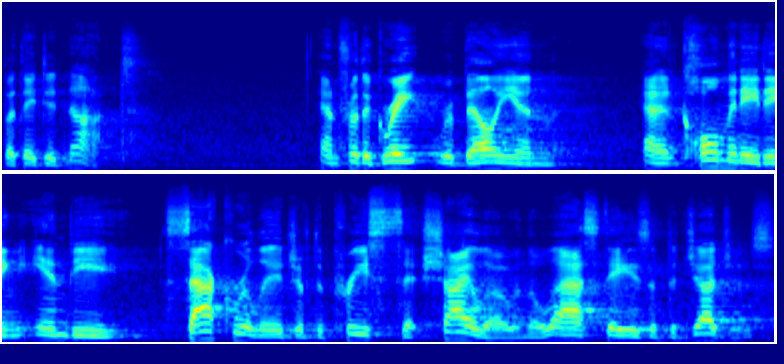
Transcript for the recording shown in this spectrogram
But they did not and for the great rebellion and culminating in the sacrilege of the priests at Shiloh in the last days of the judges,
